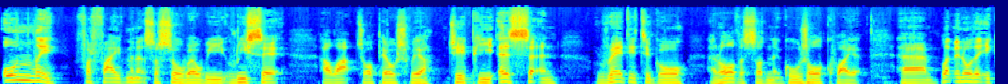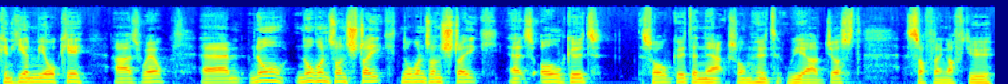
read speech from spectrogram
only for five minutes or so will we reset a laptop elsewhere. JP is sitting ready to go, and all of a sudden it goes all quiet. Um, let me know that you can hear me okay as well. Um, no, no one's on strike. No one's on strike. It's all good. It's all good in the ACSOM Hood. We are just suffering a few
